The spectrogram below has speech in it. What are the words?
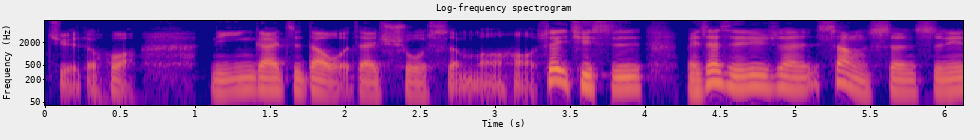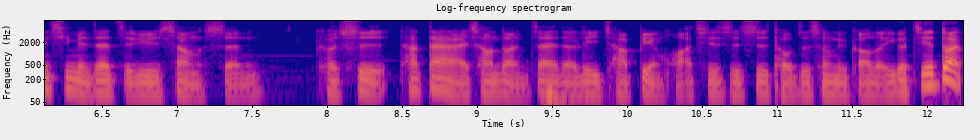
觉的话，你应该知道我在说什么哈。所以其实美债殖利率虽然上升，十年期美债殖利率上升，可是它带来长短债的利差变化，其实是投资胜率高的一个阶段。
